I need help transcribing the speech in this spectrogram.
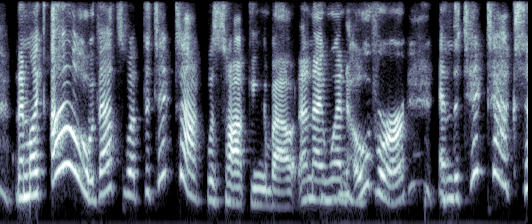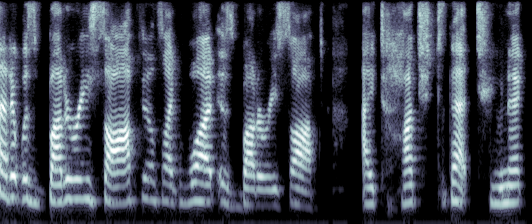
And I'm like, oh, that's what the TikTok was talking about. And I went mm-hmm. over and the TikTok said it was buttery soft. And it's like, what is buttery soft? I touched that tunic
